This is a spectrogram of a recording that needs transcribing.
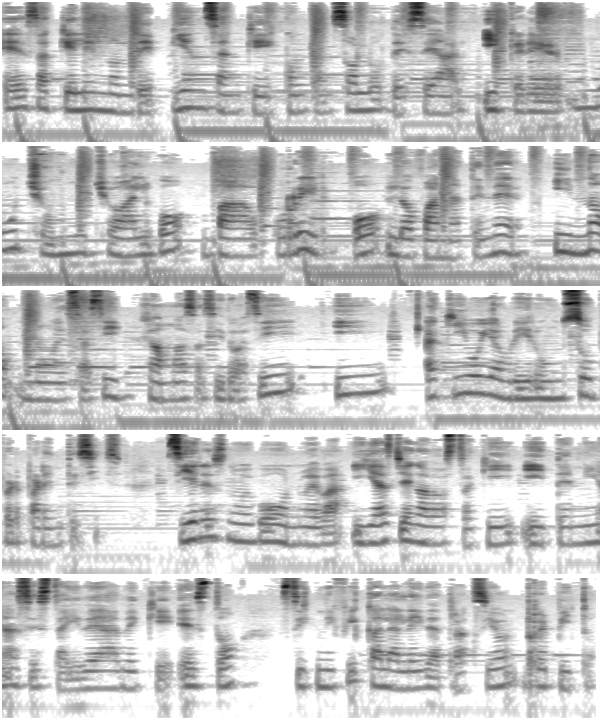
es aquel en donde piensan que con tan solo desear y querer mucho, mucho algo va a ocurrir o lo van a tener. Y no, no es así, jamás ha sido así. Y aquí voy a abrir un súper paréntesis. Si eres nuevo o nueva y has llegado hasta aquí y tenías esta idea de que esto significa la ley de atracción, repito,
